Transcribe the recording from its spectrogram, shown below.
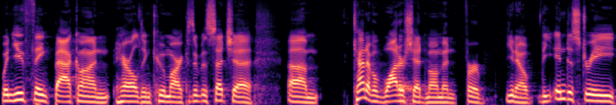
when you think back on harold and kumar because it was such a um, kind of a watershed moment for you know the industry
